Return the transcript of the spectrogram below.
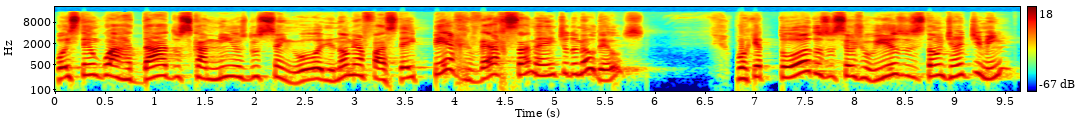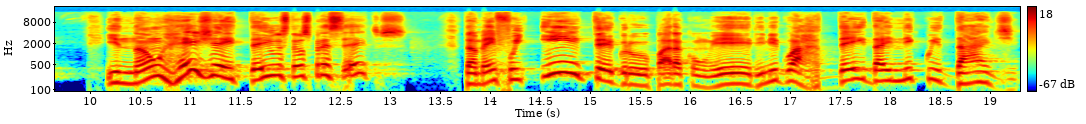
pois tenho guardado os caminhos do Senhor e não me afastei perversamente do meu Deus, porque todos os seus juízos estão diante de mim e não rejeitei os teus preceitos. Também fui íntegro para com ele e me guardei da iniquidade.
